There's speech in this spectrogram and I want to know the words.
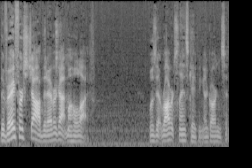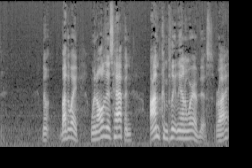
the very first job that I ever got in my whole life was at Roberts Landscaping a garden center. Now, by the way, when all of this happened, I'm completely unaware of this, right?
